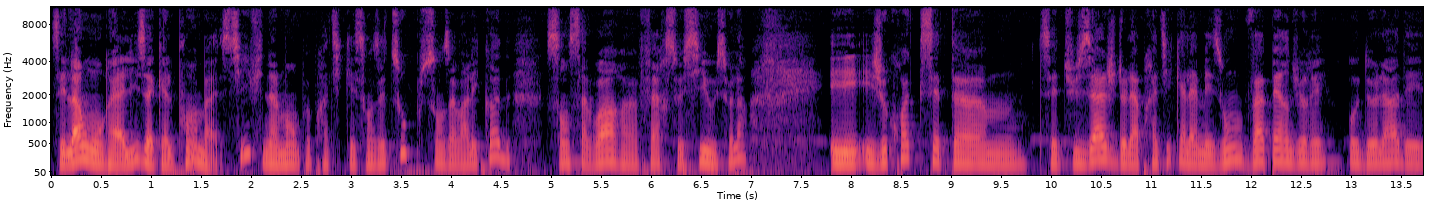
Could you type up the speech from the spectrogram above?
C'est là où on réalise à quel point, bah, si, finalement, on peut pratiquer sans être souple, sans avoir les codes, sans savoir euh, faire ceci ou cela. Et, je crois que euh, cet usage de la pratique à la maison va perdurer au-delà des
